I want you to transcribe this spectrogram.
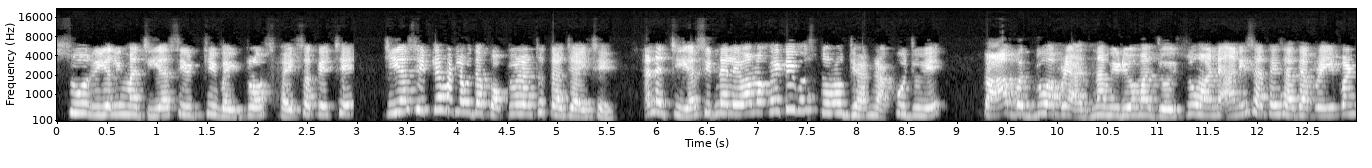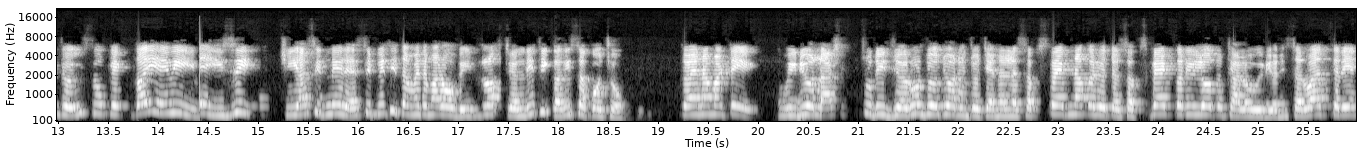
શું રિયલીમાં ચિયા સીડથી વેઇટ લોસ થઈ શકે છે? ચિયા સીડ કેમ આટલા બધા પોપ્યુલર થતા જાય છે? અને ચિયા સીડ ને લેવામાં કઈ કઈ વસ્તુનું ધ્યાન રાખવું જોઈએ? તો આ બધું આપણે આજના વિડીયોમાં જોઈશું અને આની સાથે સાથે આપણે એ પણ જોઈશું કે કઈ એવી ઈઝી ચિયા સીડની રેસીપી થી તમે તમારો વેઇટ લોસ જલ્દીથી કરી શકો છો. તો એના માટે વીડિયો લાસ્ટ સુધી જરૂર જોજો અને જો ચેનલને સબસ્ક્રાઇબ ના કર્યો તો સબસ્ક્રાઇબ કરી લો. તો ચાલો વિડીયોની શરૂઆત કરીએ.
